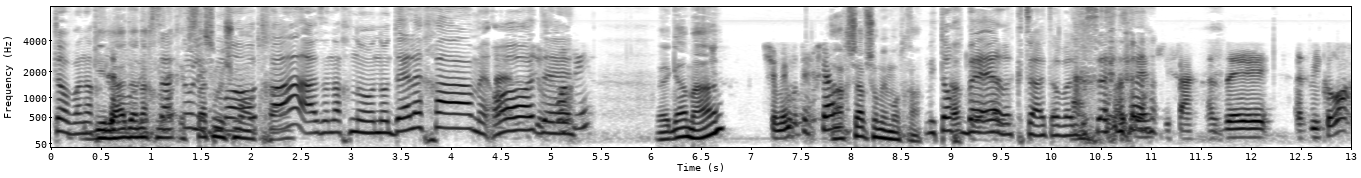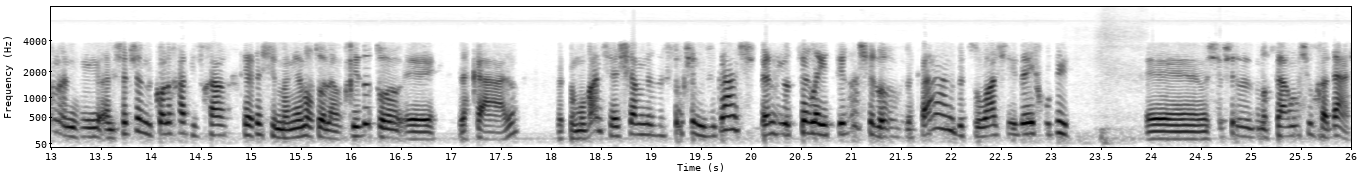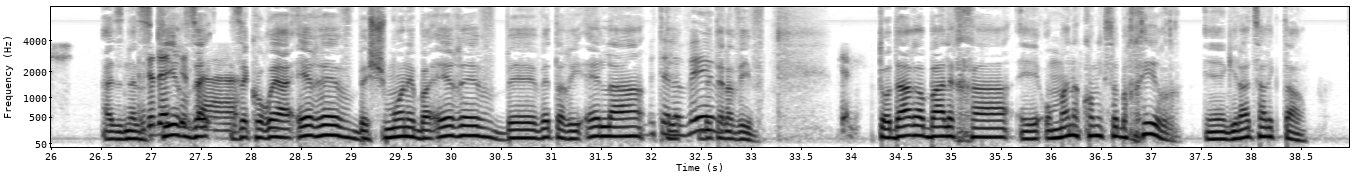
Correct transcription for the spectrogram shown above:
טוב, אנחנו גלעד, אנחנו הפסקנו לשמוע אותך, אז אנחנו נודה לך מאוד. אה, רגע, מה? שומעים אותי עכשיו? עכשיו שומעים אותך. מתוך okay, אוקיי, באר. קצת, אבל בסדר. אוקיי, סליחה. אז, אז בעיקרון, אני, אני חושב שכל אחד יבחר קטע שמעניין אותו, להמחיז אותו אה, לקהל, וכמובן שיש שם איזה סוג של מפגש בין היוצר ליצירה שלו לקהל בצורה שהיא די ייחודית. אה, אני חושב שזה נוצר משהו חדש. אז נזכיר, זה, שבא... זה קורה הערב, בשמונה בערב, בבית אריאלה. בתל אביב. בתל אביב. כן. תודה רבה לך, אה, אומן הקומיקס הבכיר, אה, גלעד סליקטר.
